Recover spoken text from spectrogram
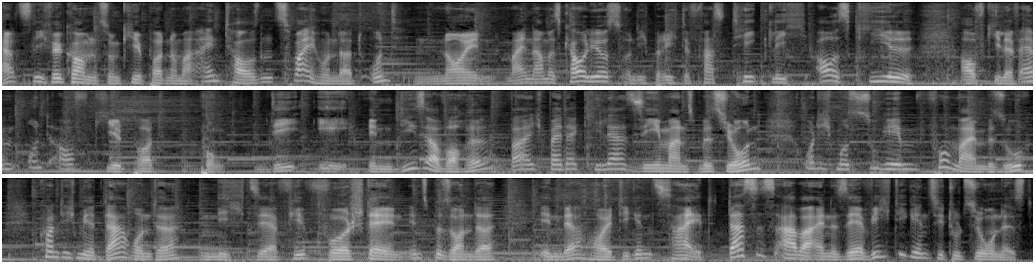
Herzlich willkommen zum Kielpot Nummer 1209. Mein Name ist Kaulius und ich berichte fast täglich aus Kiel auf Kiel FM und auf kielpot.de. In dieser Woche war ich bei der Kieler Seemannsmission und ich muss zugeben, vor meinem Besuch konnte ich mir darunter nicht sehr viel vorstellen, insbesondere in der heutigen Zeit. Dass es aber eine sehr wichtige Institution ist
